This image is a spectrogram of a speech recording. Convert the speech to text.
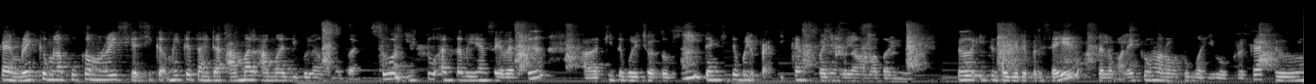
kan mereka melakukan melalui sikap-sikap mereka terhadap amal-amal di bulan Ramadan. So itu antara yang saya rasa uh, kita boleh contohi dan kita boleh praktikan sepanjang bulan Ramadan ini. So itu saja daripada saya. Assalamualaikum warahmatullahi wabarakatuh.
